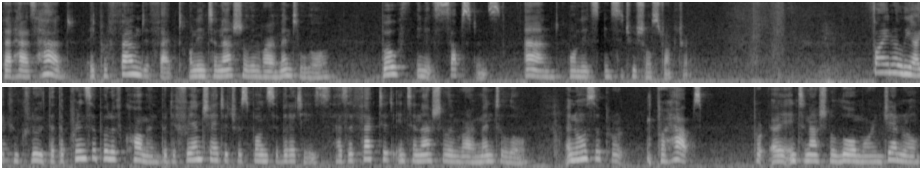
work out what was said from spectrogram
that has had a profound effect on international environmental law, both in its substance and on its institutional structure. Finally, I conclude that the principle of common but differentiated responsibilities has affected international environmental law and also per, perhaps per, uh, international law more in general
